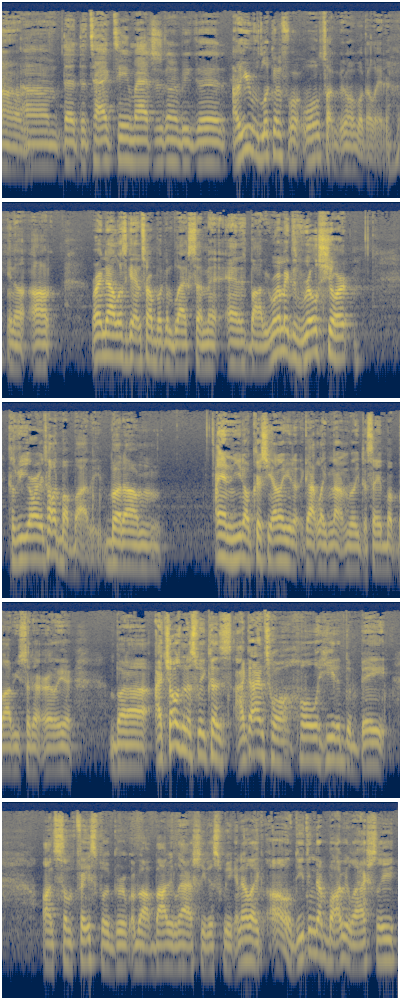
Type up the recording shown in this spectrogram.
Um, the the tag team match is going to be good. Are you looking for? We'll talk we'll about that later. You know, um, right now let's get into our Booking Black segment, and it's Bobby. We're gonna make this real short because we already talked about Bobby, but um, and you know, Chrissy, I know you got like nothing really to say about Bobby. You said that earlier, but uh, I chose him this week because I got into a whole heated debate on some Facebook group about Bobby Lashley this week, and they're like, "Oh, do you think that Bobby Lashley?"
